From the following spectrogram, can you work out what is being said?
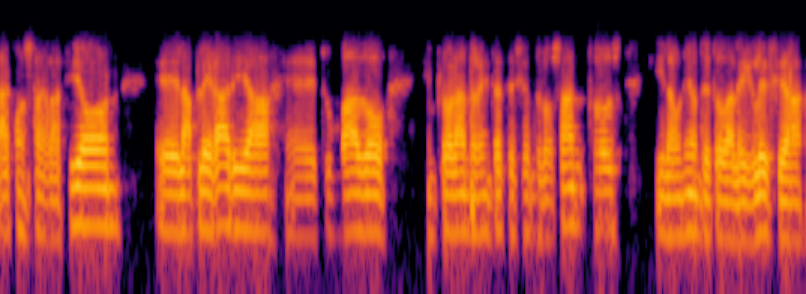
la consagración, eh, la plegaria, eh, tumbado implorando la intercesión de los santos y la unión de toda la Iglesia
